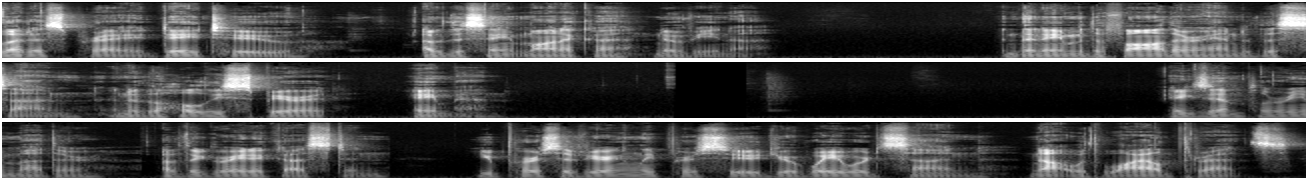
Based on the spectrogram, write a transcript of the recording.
Let us pray, day two of the St. Monica Novena. In the name of the Father, and of the Son, and of the Holy Spirit. Amen. Exemplary Mother of the great Augustine, you perseveringly pursued your wayward son, not with wild threats,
